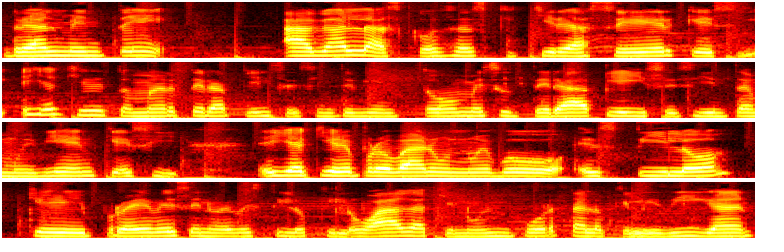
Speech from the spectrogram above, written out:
realmente haga las cosas que quiere hacer, que si ella quiere tomar terapia y se siente bien, tome su terapia y se sienta muy bien, que si ella quiere probar un nuevo estilo, que pruebe ese nuevo estilo, que lo haga, que no importa lo que le digan,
